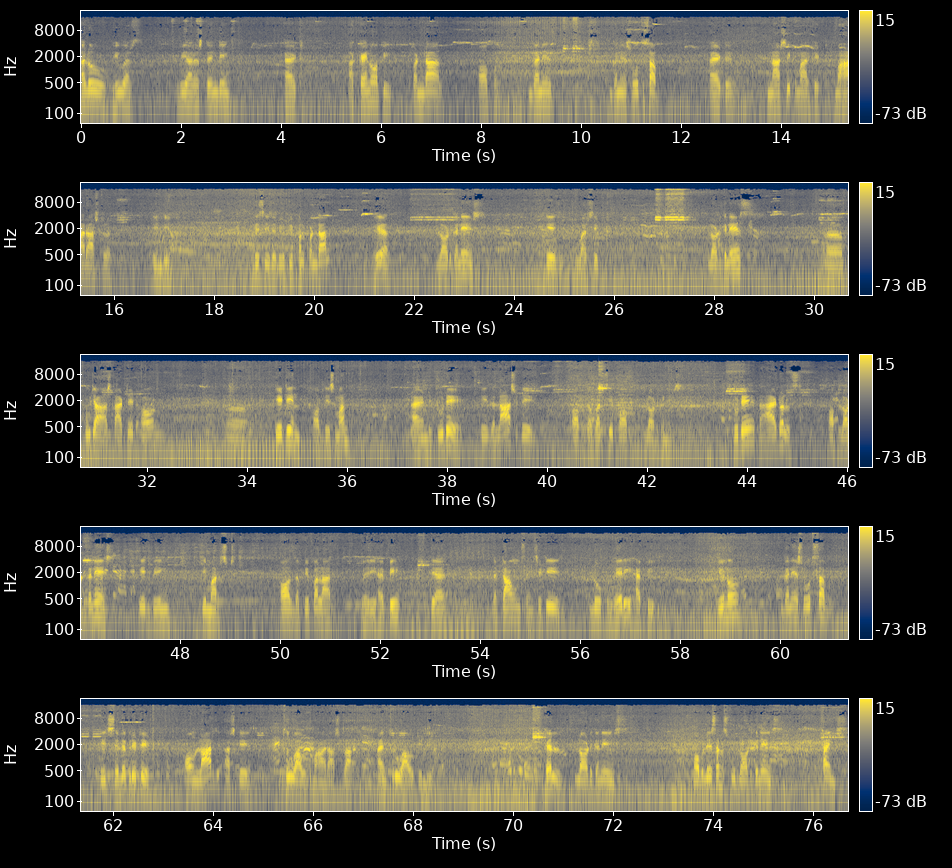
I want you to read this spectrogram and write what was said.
Hello viewers, we are standing at a canopy pandal of Ganesh Ganeshotsav at Nashik market, Maharashtra, India. This is a beautiful pandal where Lord Ganesh is worshipped. Lord Ganesh uh, puja started on uh, 18th of this month and today is the last day of the worship of Lord Ganesh. Today the idols of Lord Ganesh is being immersed. All the people are very happy. They are, the towns and cities look very happy. You know, Ganesh Utsav is celebrated on large scale throughout Maharashtra and throughout India. Hail Lord Ganesh. Oblations to Lord Ganesh. Thanks.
